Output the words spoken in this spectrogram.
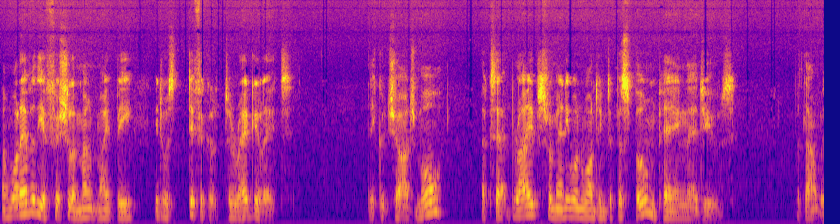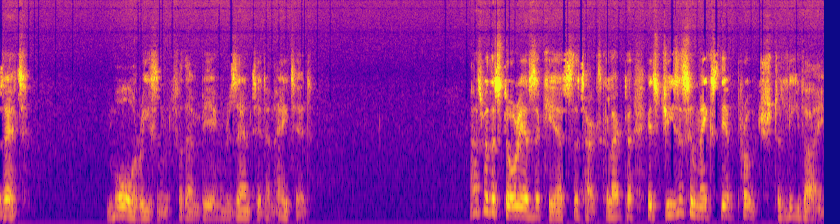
and whatever the official amount might be, it was difficult to regulate. They could charge more, accept bribes from anyone wanting to postpone paying their dues. But that was it. More reason for them being resented and hated. As with the story of Zacchaeus, the tax collector, it's Jesus who makes the approach to Levi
